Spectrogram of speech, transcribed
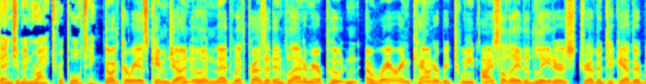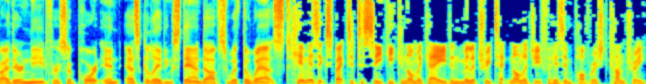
Benjamin Wright reporting. North Korea's Kim Jong un met with President Vladimir Putin, a rare encounter between isolated leaders driven together by their need for support in escalating standoffs with the West. Kim is expected to seek economic aid and military technology for his impoverished country,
